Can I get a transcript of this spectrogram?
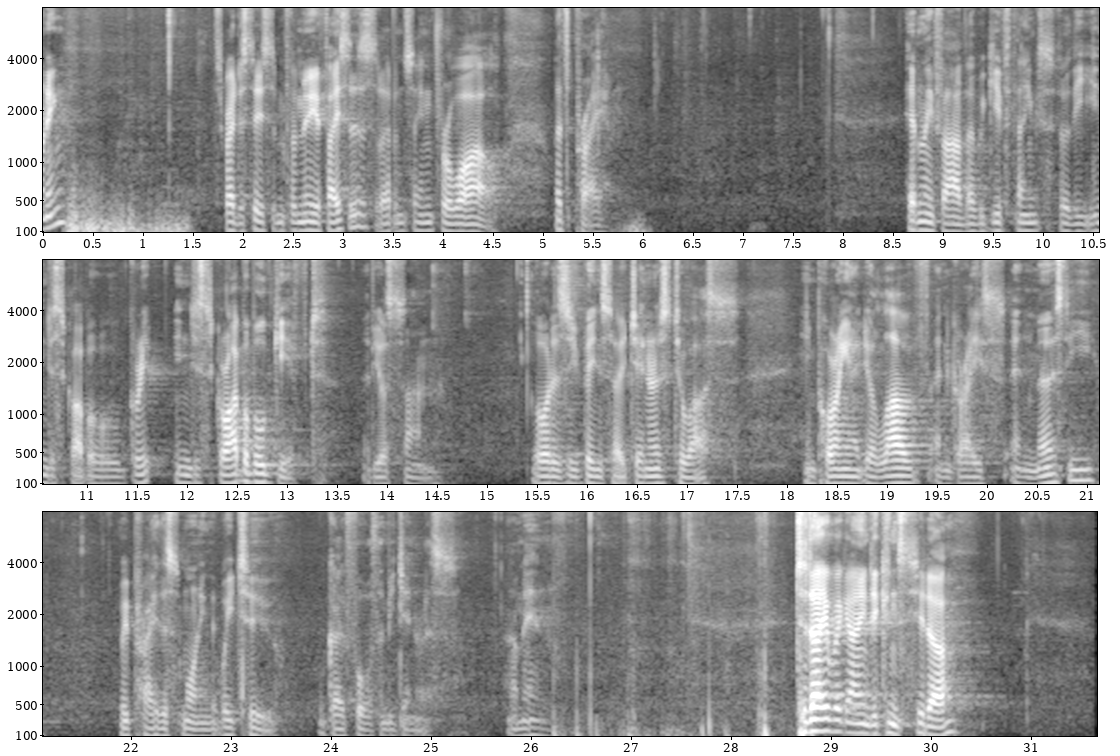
Morning. It's great to see some familiar faces that I haven't seen for a while. Let's pray. Heavenly Father, we give thanks for the indescribable, indescribable gift of your Son. Lord, as you've been so generous to us in pouring out your love and grace and mercy, we pray this morning that we too will go forth and be generous. Amen. Today we're going to consider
